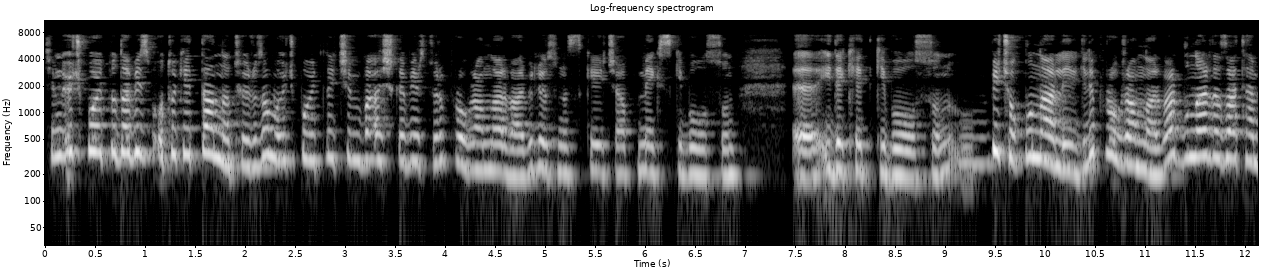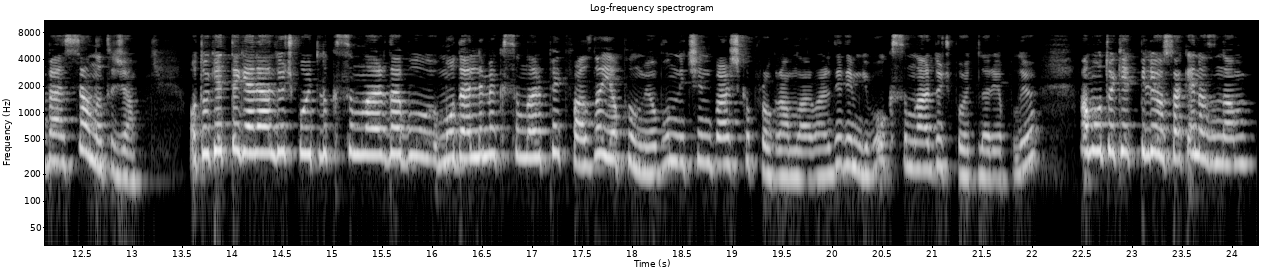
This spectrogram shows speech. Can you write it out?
Şimdi 3 boyutlu da biz AutoCAD'de anlatıyoruz ama 3 boyutlu için başka bir sürü programlar var. Biliyorsunuz SketchUp, Max gibi olsun, e, IDECAD gibi olsun. Birçok bunlarla ilgili programlar var. Bunları da zaten ben size anlatacağım. AutoCAD'de genelde 3 boyutlu kısımlarda bu modelleme kısımları pek fazla yapılmıyor. Bunun için başka programlar var. Dediğim gibi o kısımlarda 3 boyutları yapılıyor. Ama AutoCAD biliyorsak en azından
